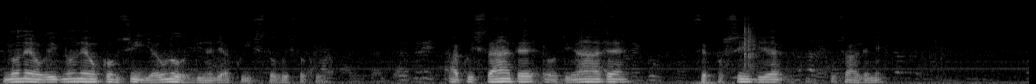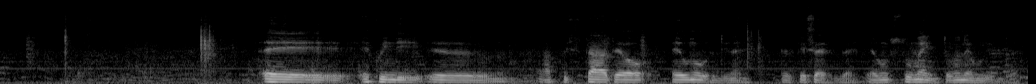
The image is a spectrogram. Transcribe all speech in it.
Non è, un, non è un consiglio, è un ordine di acquisto questo qui. Acquistate, ordinate, se possibile, scusatemi, e, e quindi eh, acquistatelo è un ordine perché serve, è uno strumento, non è un libro.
